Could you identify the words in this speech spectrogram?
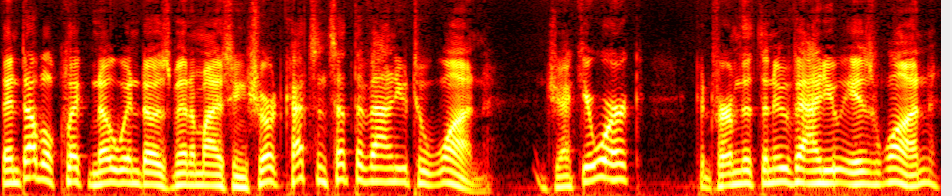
Then double click No Windows Minimizing Shortcuts and set the value to 1. Check your work. Confirm that the new value is 1,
